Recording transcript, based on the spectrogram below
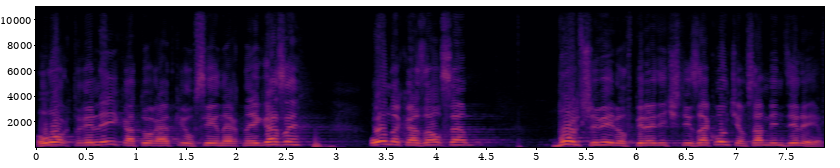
лорд Релей, который открыл все инертные газы, он оказался больше верил в периодический закон, чем сам Менделеев.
